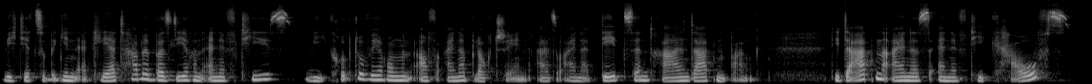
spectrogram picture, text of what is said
Wie ich dir zu Beginn erklärt habe, basieren NFTs wie Kryptowährungen auf einer Blockchain, also einer dezentralen Datenbank. Die Daten eines NFT-Kaufs,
